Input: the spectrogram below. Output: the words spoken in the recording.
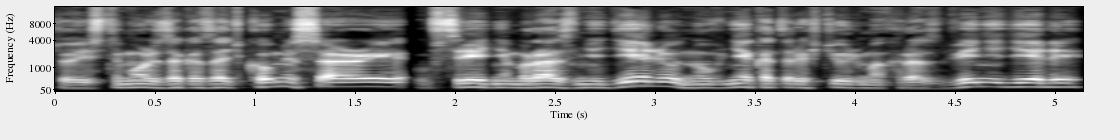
То есть ты можешь заказать комиссари в среднем раз в неделю, но в некоторых тюрьмах раз в две недели.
